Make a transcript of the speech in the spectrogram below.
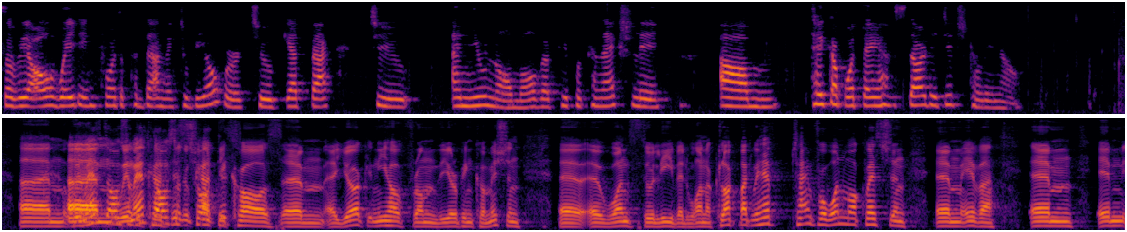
So we are all waiting for the pandemic to be over to get back to a new normal where people can actually um, take up what they have started digitally now. Um, we um, have to also, we cut also this short because um, uh, Jörg Niehoff from the European Commission uh, uh, wants to leave at one o'clock, but we have time for one more question, um, Eva. Um, um,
